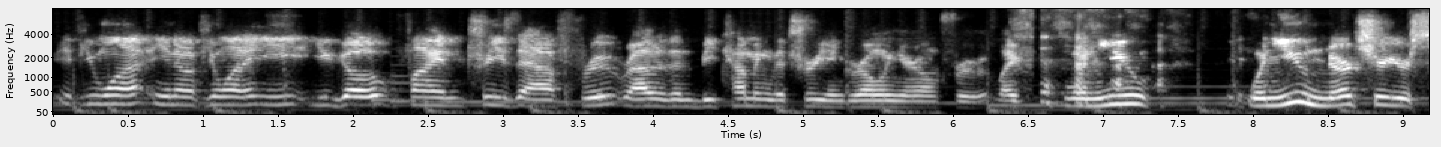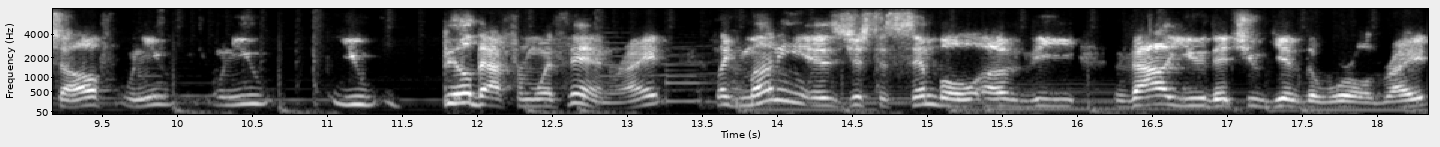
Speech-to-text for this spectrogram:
if you want, you know, if you want to eat, you go find trees that have fruit rather than becoming the tree and growing your own fruit. Like when you when you nurture yourself, when you when you you build that from within, right? Like money is just a symbol of the value that you give the world, right?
